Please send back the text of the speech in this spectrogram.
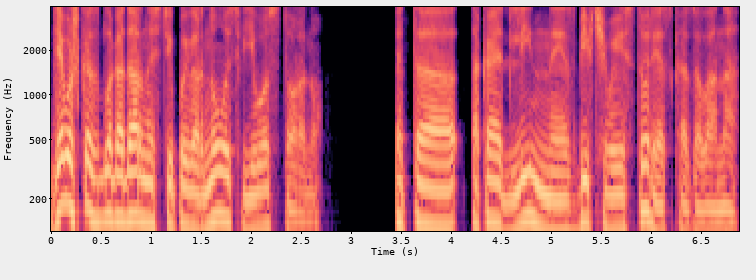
Девушка с благодарностью повернулась в его сторону. «Это такая длинная, сбивчивая история», — сказала она.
